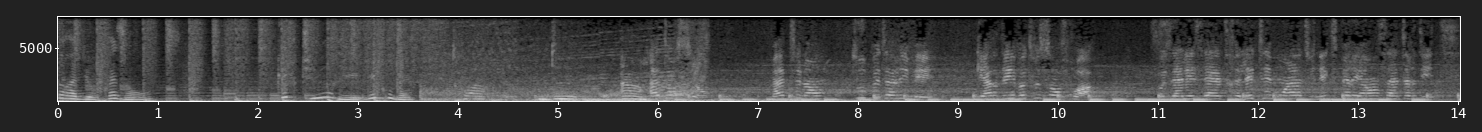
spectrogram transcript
Autoradio présente Culture et découverte. 3, 2, 1. Attention, maintenant, tout peut arriver. Gardez votre sang-froid. Vous allez être les témoins d'une expérience interdite.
